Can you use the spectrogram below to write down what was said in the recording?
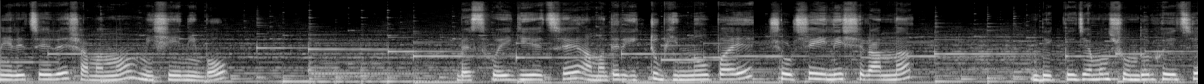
নেড়ে চেড়ে সামান্য মিশিয়ে নিব। ব্যাস, হয়ে গিয়েছে আমাদের একটু ভিন্ন উপায়ে সর্ষে ইলিশ রান্না। দেখতে যেমন সুন্দর হয়েছে,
